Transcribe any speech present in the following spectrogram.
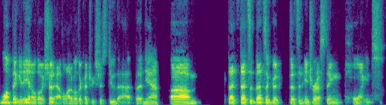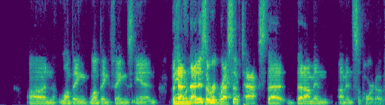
lumping it in, although I should have. A lot of other countries just do that. But yeah, um, that, that's a, that's a good that's an interesting point on lumping lumping things in. But Man, that that is a regressive tax that that I'm in I'm in support of.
